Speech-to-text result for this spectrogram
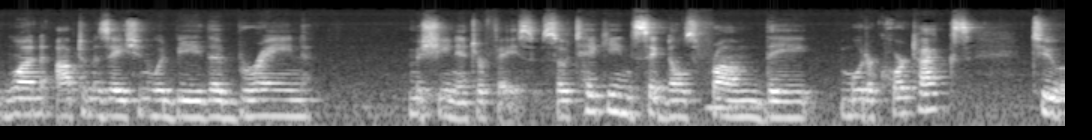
One optimization would be the brain machine interface. So taking signals from the motor cortex to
